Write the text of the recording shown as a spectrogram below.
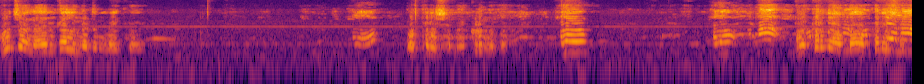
కూర్చో నా వెనకాల ఉన్నట్టుంది మైక్. హలో. ఒక్క నిమిషం ఎక్కడుందమ్మా? హలో. హలో. అన్నా ఎక్కడున్నా అమ్మా ఒక్క నిమిషం.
